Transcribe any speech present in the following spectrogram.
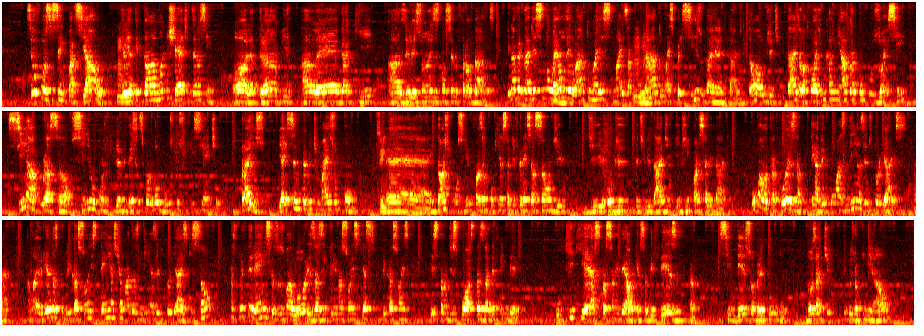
Se eu fosse ser imparcial, uhum. eu ia ter que dar uma manchete dizendo assim: olha, Trump alega que as eleições estão sendo fraudadas. E, na verdade, esse não é o relato mais, mais uhum. apurado, uhum. mais preciso da realidade. Então, a objetividade ela pode encaminhar para conclusões, sim, se a apuração, se o conjunto de evidências for robusto o suficiente para isso. E aí você me permite mais um ponto. Sim. É, então, acho que conseguimos fazer um pouquinho essa diferenciação de, de objetividade e de imparcialidade. Uma outra coisa tem a ver com as linhas editoriais. Né? A maioria das publicações tem as chamadas linhas editoriais, que são as preferências, os valores, as inclinações que essas publicações estão dispostas a defender. O que, que é a situação ideal? Que essa defesa se dê, sobretudo, nos artigos de opinião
